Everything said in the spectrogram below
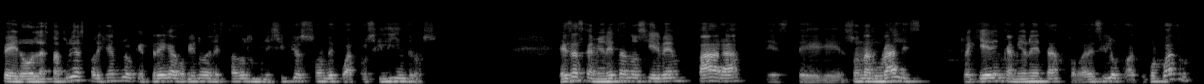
pero las patrullas, por ejemplo, que entrega el gobierno del estado a los municipios son de cuatro cilindros. Esas camionetas no sirven para este, zonas rurales, requieren camioneta, por decirlo, 4x4.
